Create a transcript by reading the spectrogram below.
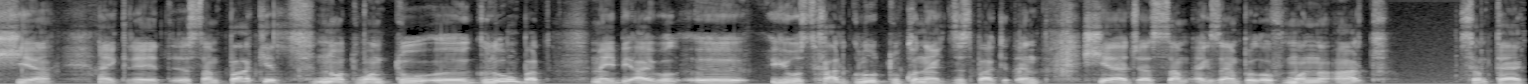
here. I create uh, some pocket not want to uh, glue but maybe I will uh, use hot glue to connect this pocket and here just some example of Mona art some tag.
